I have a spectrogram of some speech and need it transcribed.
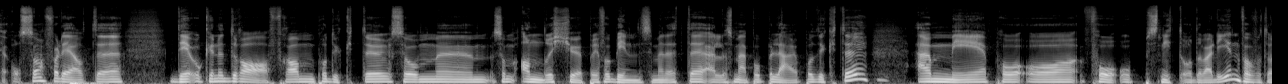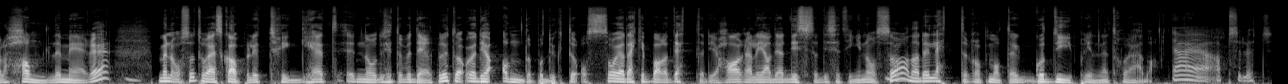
eh, også, for det at eh, det å kunne dra fram produkter som, som andre kjøper i forbindelse med dette, eller som er populære produkter, er med på å få opp snittordreverdien for få til å handle mer, men også tror jeg skaper litt trygghet når du sitter og vurderer et produkt. Og ja, de har andre produkter også, ja, det er ikke bare dette de har, eller ja, de har disse og disse tingene også. Da er det lettere å på en måte gå dypere inn i det, tror jeg, da. Ja, ja, absolutt.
